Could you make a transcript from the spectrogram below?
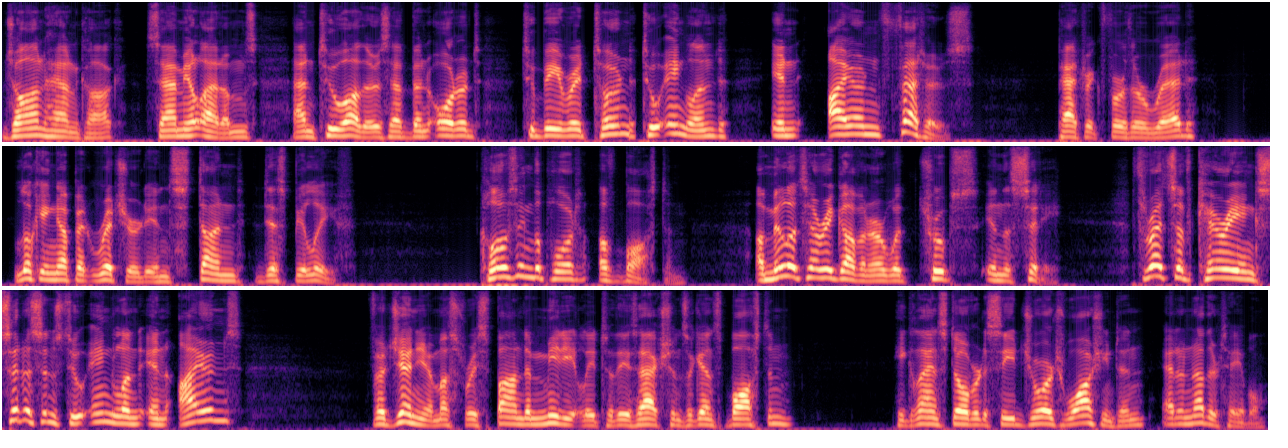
John Hancock, Samuel Adams, and two others have been ordered to be returned to England in iron fetters, Patrick further read, looking up at Richard in stunned disbelief. Closing the port of Boston, a military governor with troops in the city, threats of carrying citizens to England in irons? Virginia must respond immediately to these actions against Boston. He glanced over to see George Washington at another table.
